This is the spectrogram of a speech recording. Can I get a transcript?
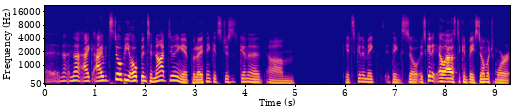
uh, not, not I I would still be open to not doing it, but I think it's just gonna um, it's gonna make things so it's gonna allow us to convey so much more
